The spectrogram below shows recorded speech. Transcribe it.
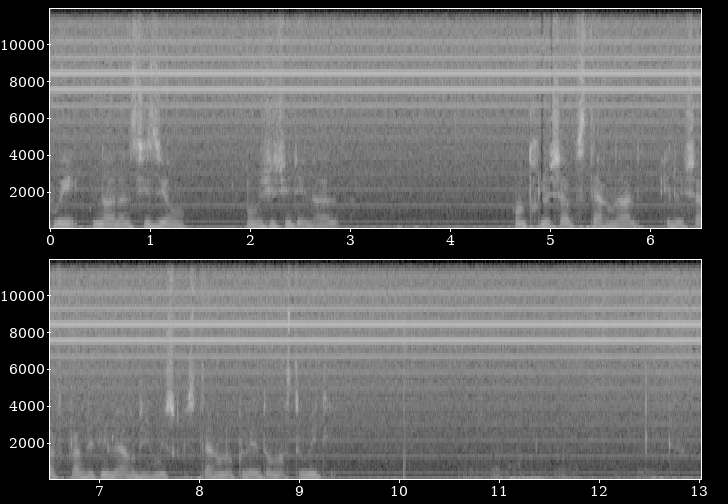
Puis, on a l'incision longitudinale entre le chef sternal et le chef claviculaire du muscle sternoclédomastoïdien.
